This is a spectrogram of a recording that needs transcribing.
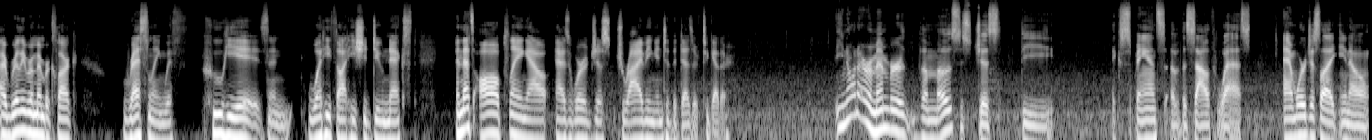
I really remember Clark wrestling with who he is and what he thought he should do next. And that's all playing out as we're just driving into the desert together. You know what I remember the most is just the expanse of the Southwest. And we're just like, you know,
